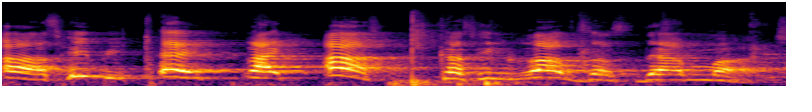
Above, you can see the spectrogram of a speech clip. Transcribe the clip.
else. He became like us because he loves us that much.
